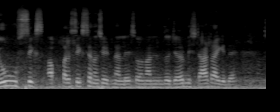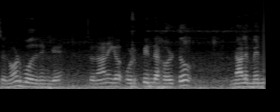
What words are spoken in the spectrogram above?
U six upper six ಅನ್ನೋ ಸೀಟ್ನಲ್ಲಿ. ಸೊ ನನ್ನದು ಜರ್ನಿ ಸ್ಟಾರ್ಟ್ ಆಗಿದೆ. ಸೊ ನೋಡ್ಬೋದು ನಿಮಗೆ. ಸೊ ನಾನೀಗ ಉಡುಪಿಯಿಂದ ಹೊರಟು ನಾಳೆ ಮೆನ್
